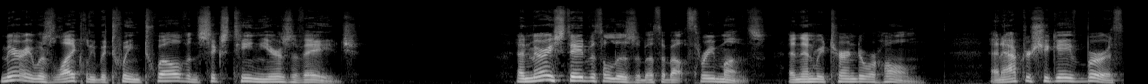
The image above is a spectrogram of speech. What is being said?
Mary was likely between 12 and 16 years of age. And Mary stayed with Elizabeth about three months, and then returned to her home. And after she gave birth,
